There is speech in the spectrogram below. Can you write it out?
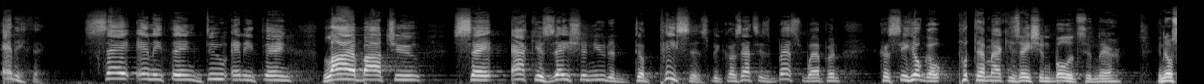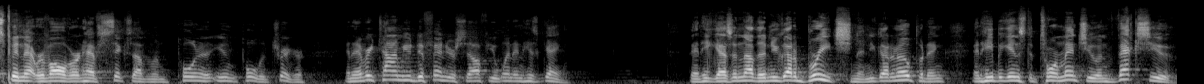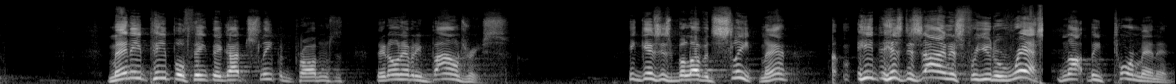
Anything. Say anything do anything lie about you, say accusation you to, to pieces because that's his best weapon. Because, see, he'll go put them accusation bullets in there and he'll spin that revolver and have six of them and pull you pull the trigger. And every time you defend yourself, you win in his game. Then he gets another, and you got a breach, and then you got an opening, and he begins to torment you and vex you. Many people think they got sleeping problems, they don't have any boundaries. He gives his beloved sleep, man. He, his design is for you to rest, not be tormented.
